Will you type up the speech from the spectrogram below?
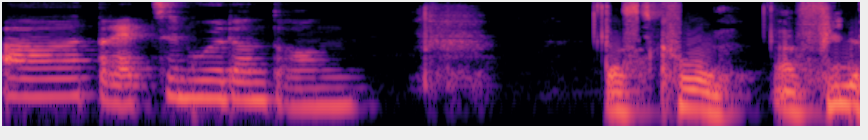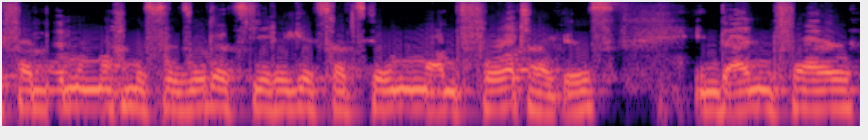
äh, 13 Uhr dann dran. Das ist cool. Viele Verbände machen es ja so, dass die Registration immer am Vortag ist. In deinem Fall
